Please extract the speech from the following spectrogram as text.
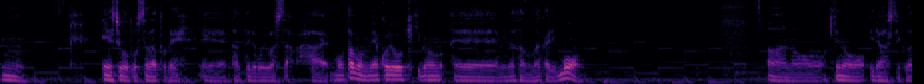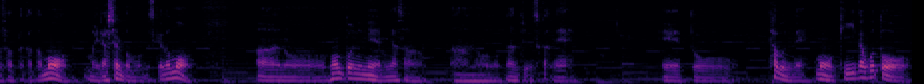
うん。え仕事したなとね、えー、勝手に思いました。はい。もう多分ね、これをお聞きの、えー、皆さんの中にも、あの、昨日いらしてくださった方も、まあ、いらっしゃると思うんですけども、あの、本当にね、皆さん、あの、なんていうんですかね、えっ、ー、と、多分ね、もう聞いたことを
